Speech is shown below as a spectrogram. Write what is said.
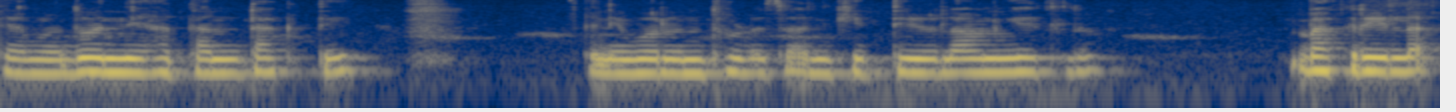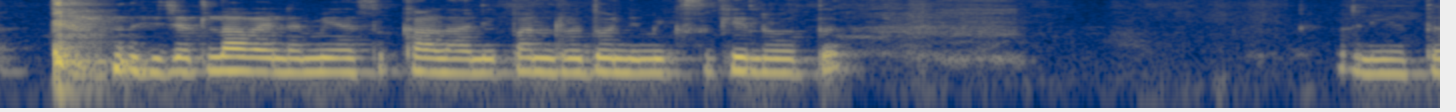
त्यामुळे दोन्ही हातानं टाकते. आणि वरून थोडंसं आणखी तीळ लावून घेतलं. भाकरीला ह्याच्यात लावायला मी असं काळा आणि पांढरं दोन्ही मिक्स केलं होतं. आणि आता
